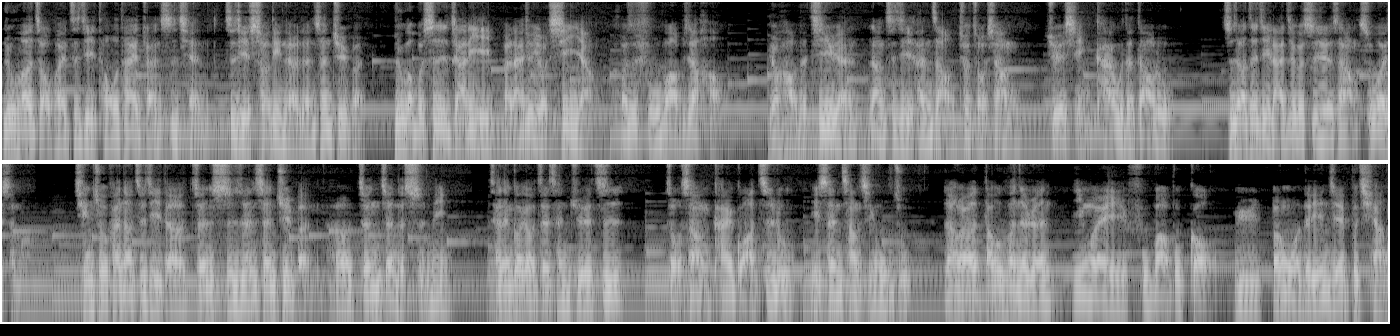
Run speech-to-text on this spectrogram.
如何走回自己投胎转世前自己设定的人生剧本。如果不是家里本来就有信仰，或是福报比较好，有好的机缘，让自己很早就走向觉醒开悟的道路，知道自己来这个世界上是为什么，清楚看到自己的真实人生剧本和真正的使命，才能够有这层觉知，走上开挂之路，一生畅行无阻。然而，大部分的人因为福报不够，与本我的连结不强，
